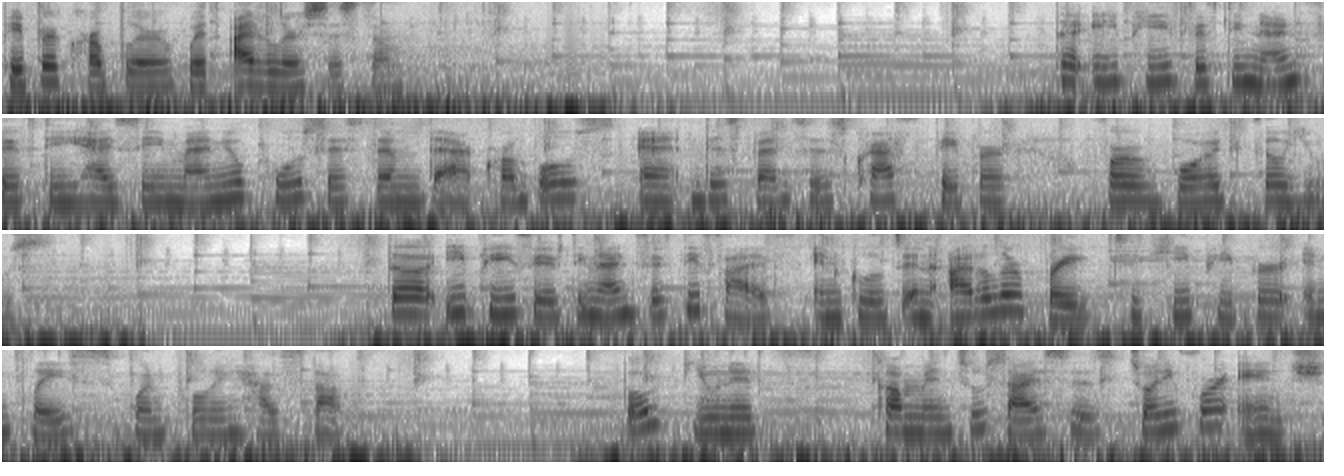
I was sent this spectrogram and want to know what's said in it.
paper crumpler with idler system. The EP5950 has a manual pull system that crumples and dispenses Kraft paper for void fill use. The EP5955 includes an idler brake to keep paper in place when pulling has stopped. Both units come in two sizes 24 inch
